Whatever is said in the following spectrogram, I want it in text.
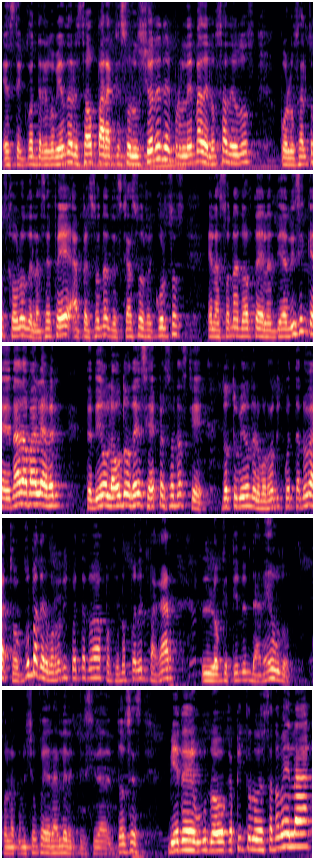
este, contra el gobierno del estado para que solucionen el problema de los adeudos por los altos cobros de la CFE a personas de escasos recursos en la zona norte de la entidad. Dicen que de nada vale haber tenido la 1D si hay personas que no tuvieron el borrón y cuenta nueva, que ocupan el borrón y cuenta nueva porque no pueden pagar lo que tienen de adeudo con la Comisión Federal de Electricidad. Entonces, viene un nuevo capítulo de esta novela.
